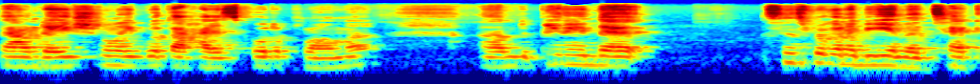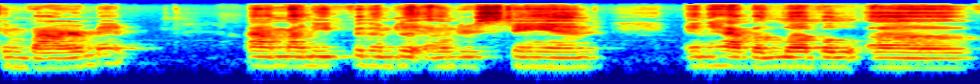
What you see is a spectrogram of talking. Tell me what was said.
foundationally with a high school diploma. Um, depending that, since we're going to be in a tech environment, um, I need for them to understand and have a level of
